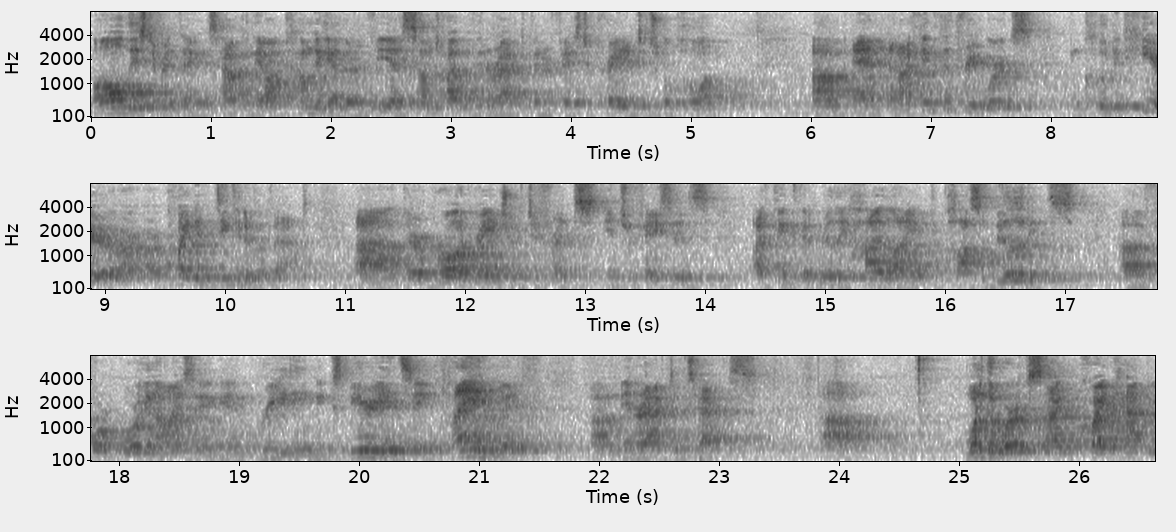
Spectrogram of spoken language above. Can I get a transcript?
all these different things, how can they all come together via some type of interactive interface to create a digital poem? Um, and, and I think the three works included here are, are quite indicative of that. Uh, there are a broad range of different interfaces, I think, that really highlight the possibilities uh, for organizing and reading, experiencing, playing with um, interactive text. Uh, one of the works I'm quite happy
